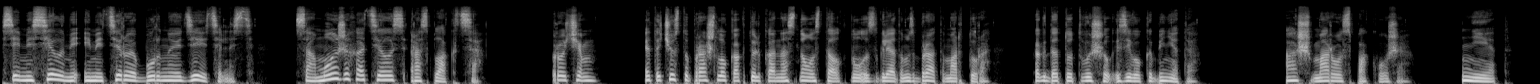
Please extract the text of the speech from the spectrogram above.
всеми силами имитируя бурную деятельность. Самой же хотелось расплакаться. Впрочем, это чувство прошло, как только она снова столкнулась взглядом с братом Артура, когда тот вышел из его кабинета. Аж мороз по коже. Нет,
